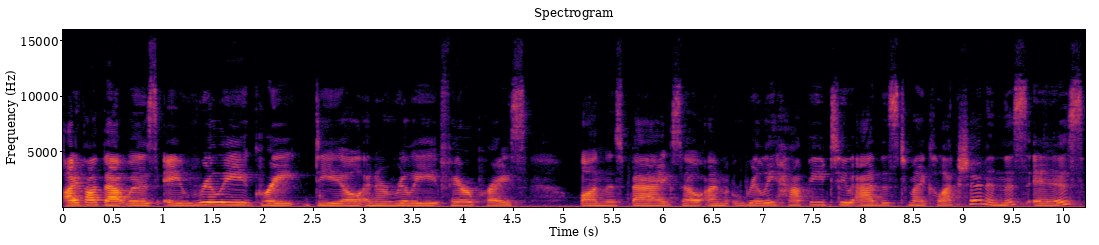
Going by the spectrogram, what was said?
I thought that was a really great deal and a really fair price on this bag. So I'm really happy to add this to my collection. And this is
